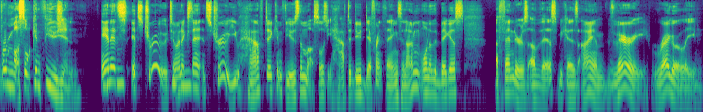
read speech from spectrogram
for muscle confusion. And mm-hmm. it's it's true to mm-hmm. an extent. It's true. You have to confuse the muscles. You have to do different things. And I'm one of the biggest offenders of this because I am very regularly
